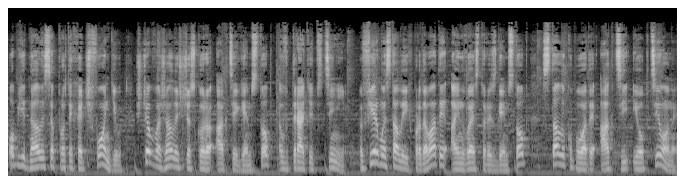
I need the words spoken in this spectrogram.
об'єдналися проти хедж-фондів, що вважали, що скоро акції GameStop втратять в ціні. Фірми стали їх продавати, а інвестори з GameStop стали купувати акції і опціони.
